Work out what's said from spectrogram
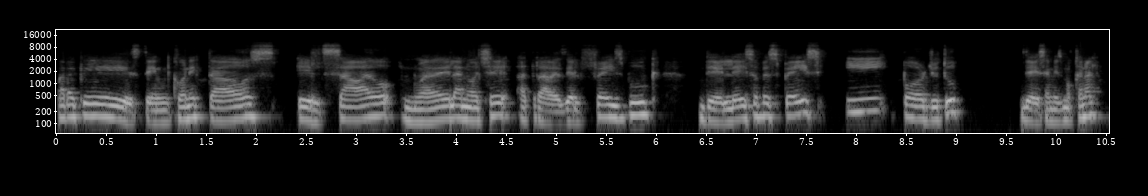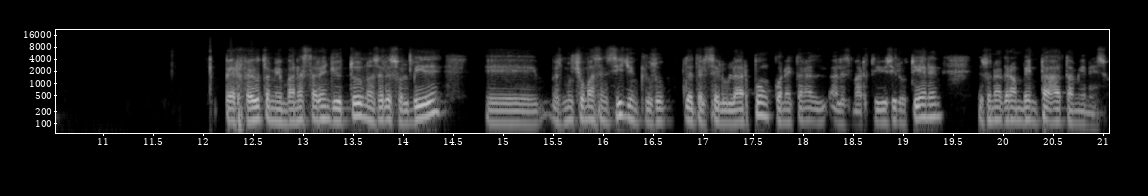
para que estén conectados el sábado 9 de la noche a través del Facebook de Lace of Space y por YouTube de ese mismo canal. Perfecto, también van a estar en YouTube, no se les olvide. Eh, es mucho más sencillo, incluso desde el celular, pum, conectan al, Smart TV si lo tienen. Es una gran ventaja también eso.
